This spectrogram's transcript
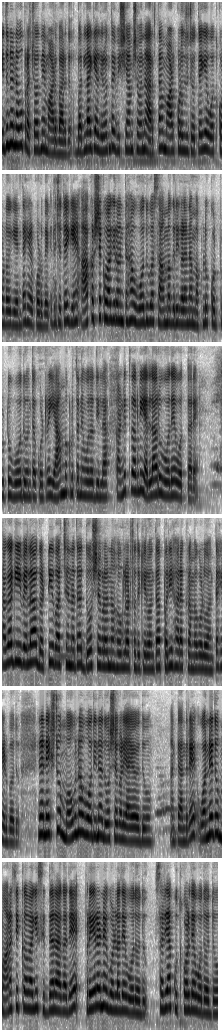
ಇದನ್ನು ನಾವು ಪ್ರಚೋದನೆ ಮಾಡಬಾರ್ದು. ಬದಲಾಗಿ ಅಲ್ಲಿರುವಂಥ ವಿಷಯಾಂಶವನ್ನು ಅರ್ಥ ಮಾಡ್ಕೊಳ್ಳೋದ್ರ ಜೊತೆಗೆ ಓದ್ಕೊಂಡೋಗಿ ಅಂತ ಹೇಳ್ಕೊಡ್ಬೇಕು. ಇದ್ರ ಜೊತೆಗೆ ಆಕರ್ಷಕವಾಗಿರುವಂತಹ ಓದುವ ಸಾಮಗ್ರಿಗಳನ್ನು ಮಕ್ಕಳು ಕೊಟ್ಬಿಟ್ಟು ಓದು ಅಂತ ಕೊಟ್ಟರೆ ಯಾವ ಮಕ್ಕಳು ತಾನೇ ಓದೋದಿಲ್ಲ? ಖಂಡಿತವಾಗ್ಲೂ ಎಲ್ಲರೂ ಓದೇ ಓದ್ತಾರೆ. ಹಾಗಾಗಿ ಇವೆಲ್ಲ ಗಟ್ಟಿ ವಾಚನದ ದೋಷಗಳನ್ನು ಹೋಗಲಾಡಿಸೋದಕ್ಕಿರುವಂಥ ಪರಿಹಾರ ಕ್ರಮಗಳು ಅಂತ ಹೇಳ್ಬೋದು. ಇನ್ನು ನೆಕ್ಸ್ಟು ಮೌನ ಓದಿನ ದೋಷಗಳು ಯಾವ್ಯಾವುದು? ಅಂತ ಅಂದರೆ, ಒಂದೇದು ಮಾನಸಿಕವಾಗಿ ಸಿದ್ಧರಾಗದೆ, ಪ್ರೇರಣೆಗೊಳ್ಳದೆ ಓದೋದು, ಸರಿಯಾಗಿ ಕುತ್ಕೊಳ್ಳದೆ ಓದೋದು,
